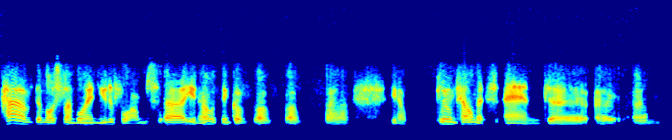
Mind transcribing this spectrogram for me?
have the most flamboyant uniforms. Uh, you know, think of of, of uh, you know plumed helmets and uh, uh um,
